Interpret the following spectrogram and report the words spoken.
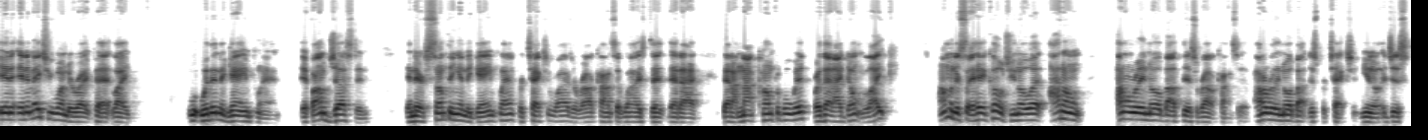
And, and it makes you wonder, right, Pat? Like w- within the game plan, if I'm Justin and there's something in the game plan, protection wise or route concept wise, that, that I that I'm not comfortable with or that I don't like, I'm gonna say, hey coach, you know what? I don't I don't really know about this route concept. I don't really know about this protection. You know, it just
